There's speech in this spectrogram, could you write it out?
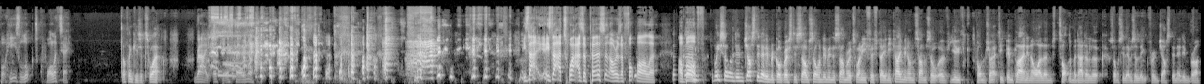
but he's looked quality. I think he's a twat. Right. Okay. Fair enough. is that is that a twat as a person or as a footballer or both? Um, we signed him, Justin Edinburgh, God rest his soul, signed him in the summer of 2015. He came in on some sort of youth contract. He'd been playing in Ireland. Tottenham had had a look. So obviously there was a link through Justin Edinburgh.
